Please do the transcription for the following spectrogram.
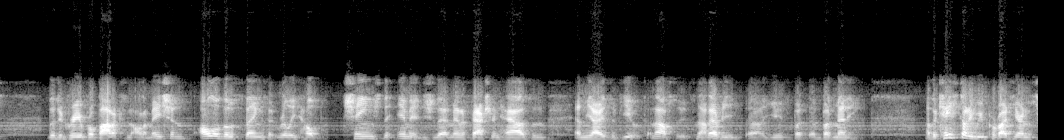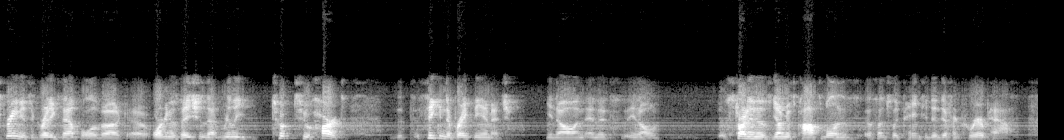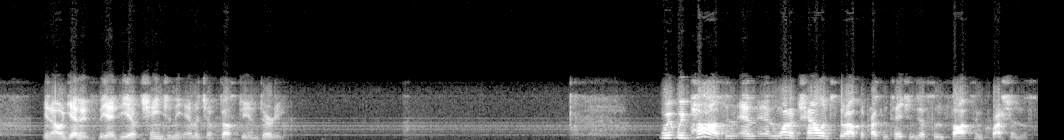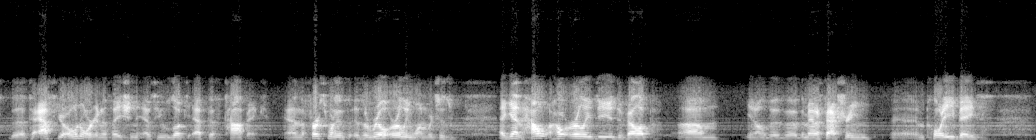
the degree of robotics and automation, all of those things that really help change the image that manufacturing has in, in the eyes of youth. And obviously, it's not every uh, youth, but, but many. Uh, the case study we provide here on the screen is a great example of an organization that really took to heart seeking to break the image, you know, and, and it's, you know, starting as young as possible and essentially painted a different career path. You know, again, it's the idea of changing the image of dusty and dirty. We, pause and, want to challenge throughout the presentation just some thoughts and questions uh, to ask your own organization as you look at this topic. And the first one is, a real early one, which is, again, how, how early do you develop um, you know, the, manufacturing uh, employee base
